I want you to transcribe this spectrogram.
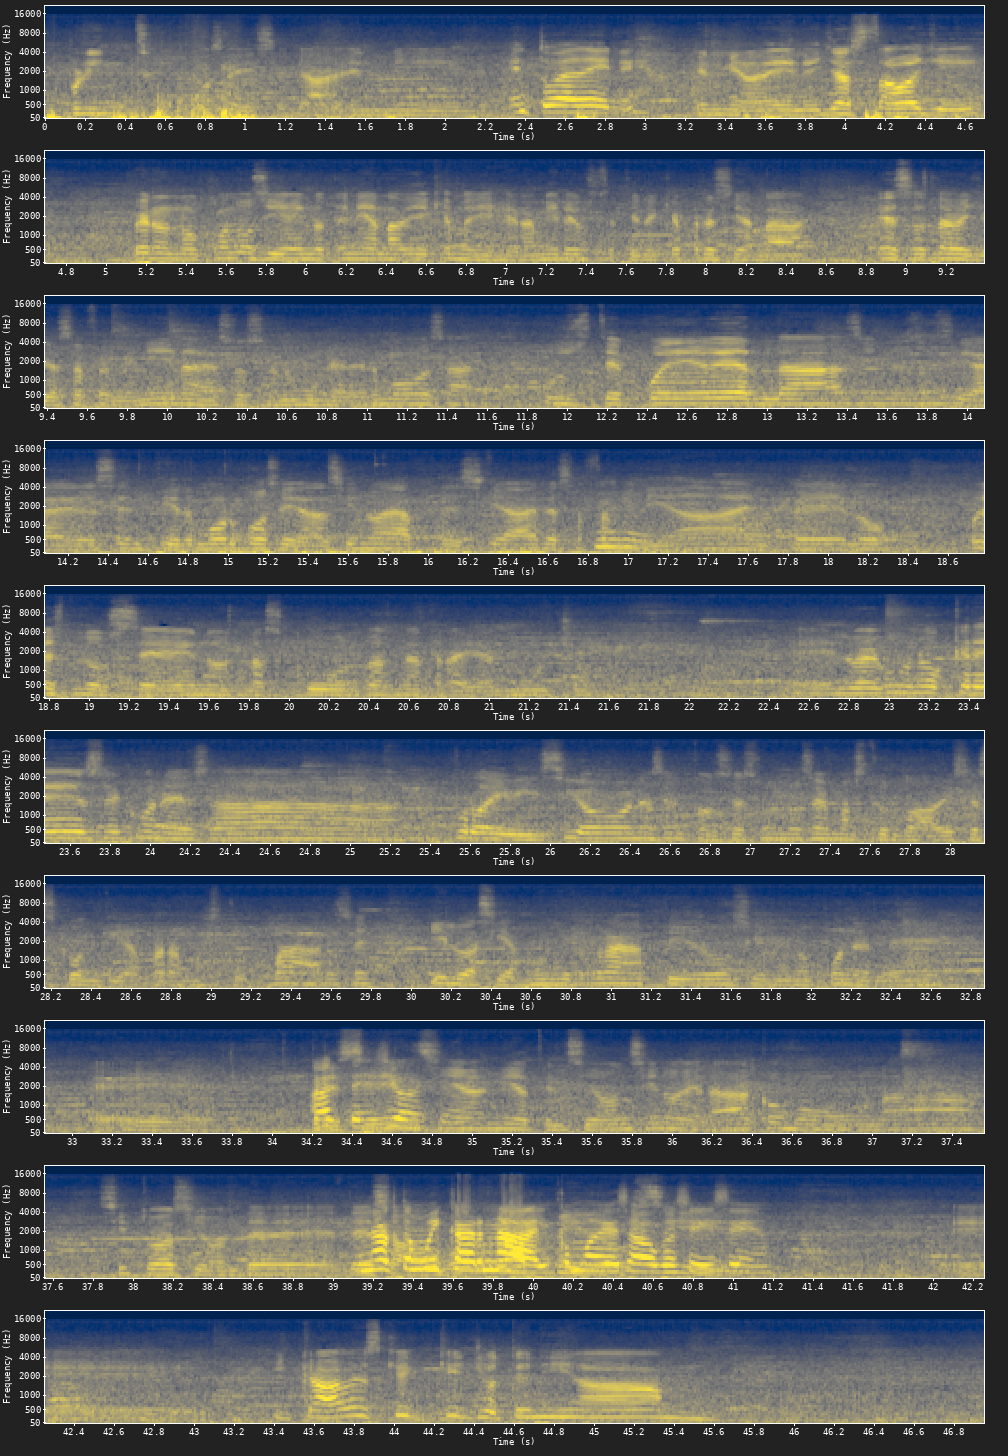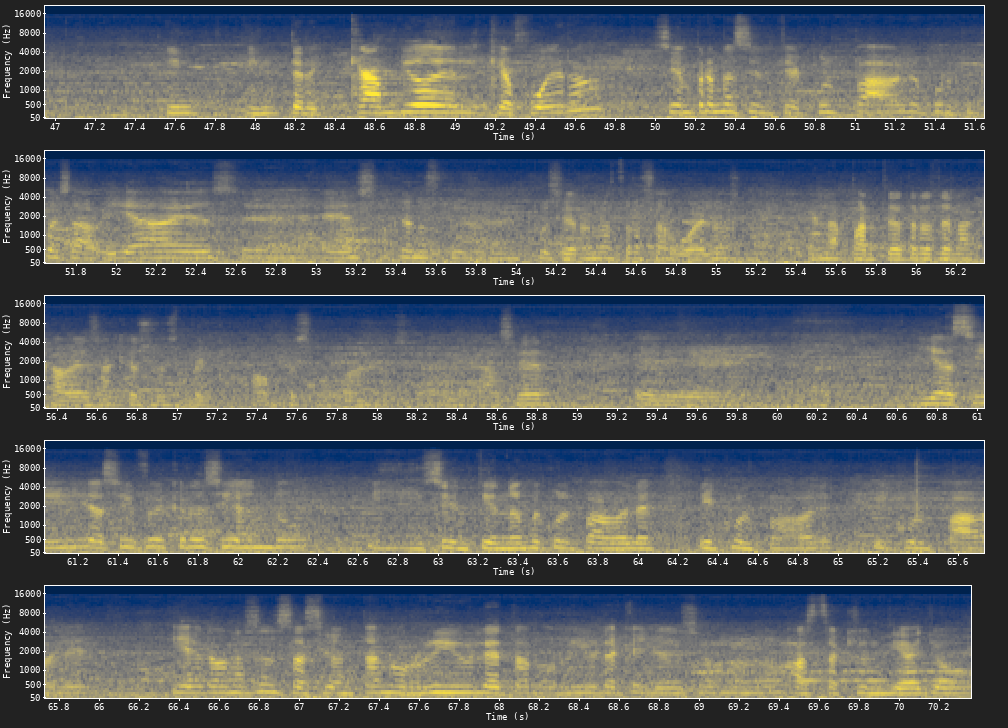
imprint, ¿cómo se dice? Ya en mi, En tu ADN. en mi ADN ya estaba allí, pero no conocía y no tenía nadie que me dijera, mire, usted tiene que apreciarla, esa es la belleza femenina, eso es una mujer hermosa, usted puede verla sin necesidad de sentir morbosidad, sino de apreciar esa feminidad, el pelo, pues los senos, las curvas me atraían mucho. Eh, luego uno crece con esas prohibiciones, entonces uno se masturbaba y se escondía para masturbarse y lo hacía muy rápido, sin uno ponerle eh, Atención. presencia ni atención, sino era como una situación de, de Un acto muy carnal, como desahogo, sí, sí. Eh, y cada vez que, que yo tenía mm, in- intercambio del que fuera, siempre me sentía culpable porque pues había ese, eso que nos pus- pusieron nuestros abuelos en la parte de atrás de la cabeza, que eso es pecado, que eso no se debe hacer. Eh, y así, así fui creciendo y sintiéndome culpable y culpable y culpable. Y era una sensación tan horrible, tan horrible que yo decía, "No, no", hasta que un día yo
